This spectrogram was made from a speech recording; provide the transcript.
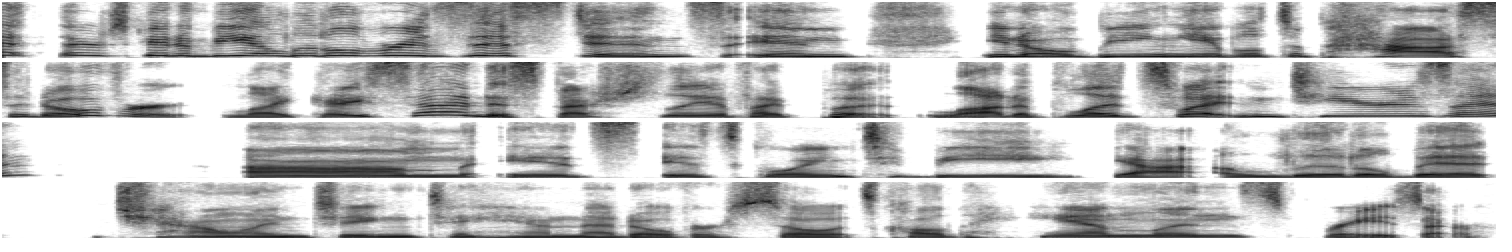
it there's going to be a little resistance in you know being able to pass it over like I said especially if I put a lot of blood sweat and tears in um, it's it's going to be yeah a little bit challenging to hand that over. So it's called Hanlon's razor.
